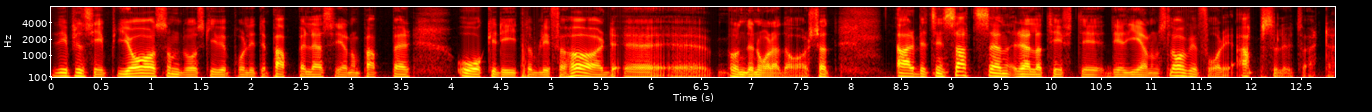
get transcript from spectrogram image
det är i princip jag som då skriver på lite papper, läser igenom papper, åker dit och blir förhörd eh, eh under några dagar. Så att arbetsinsatsen relativt det, det genomslag vi får är absolut värt det.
